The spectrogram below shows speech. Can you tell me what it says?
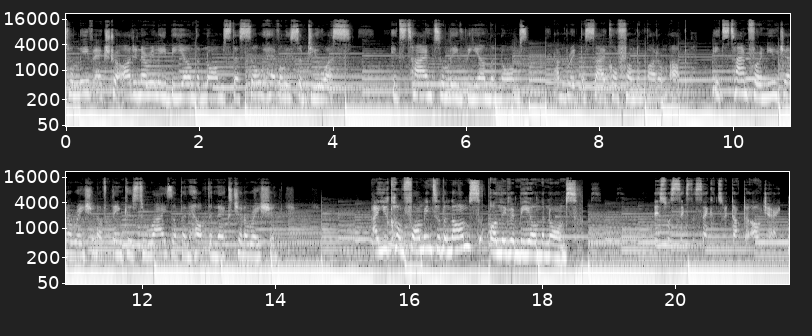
to live extraordinarily beyond the norms that so heavily subdue us. It's time to live beyond the norms and break the cycle from the bottom up. It's time for a new generation of thinkers to rise up and help the next generation. Are you conforming to the norms or living beyond the norms? This was 60 Seconds with Dr. OJ.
